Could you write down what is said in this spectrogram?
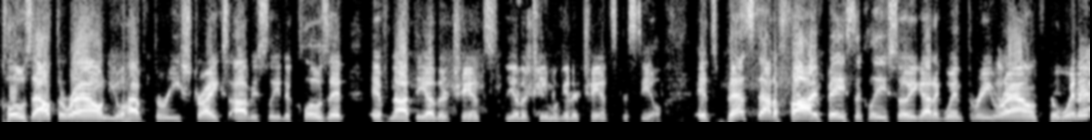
close out the round. You'll have three strikes, obviously, to close it. If not, the other chance, the other team will get a chance to steal. It's best out of five, basically. So you got to win three rounds to win it.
